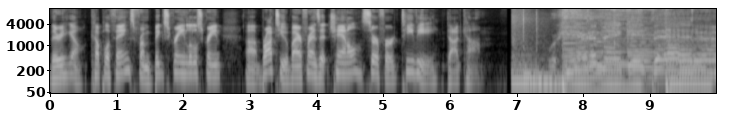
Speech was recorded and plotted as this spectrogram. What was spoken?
There you go. Couple of things from big screen, little screen, uh, brought to you by our friends at ChannelSurferTV.com. We're here to make it better.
